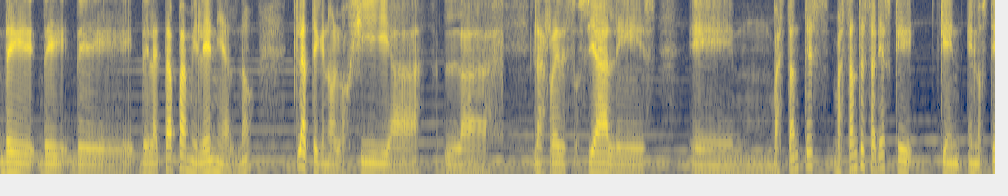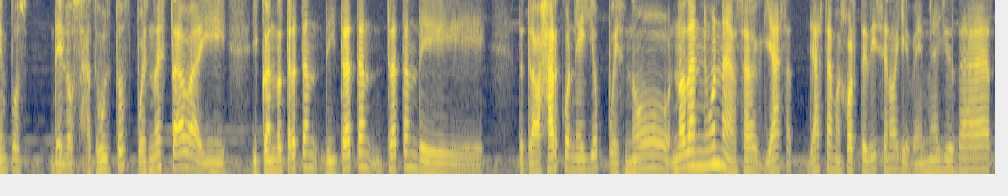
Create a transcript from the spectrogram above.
de, de la etapa millennial, ¿no? La tecnología, las redes sociales, em, bastantes, bastantes áreas que, en, los tiempos de los adultos pues no estaba y, y cuando tratan y tratan tratan de, de trabajar con ello pues no no dan una. O sea ya ya hasta mejor te dicen oye ven a ayudar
